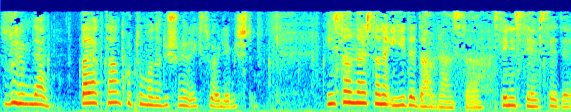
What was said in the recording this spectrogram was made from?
zulümden, dayaktan kurtulmanı düşünerek söylemiştim. İnsanlar sana iyi de davransa, seni sevse de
